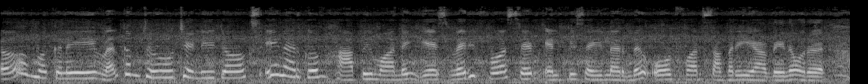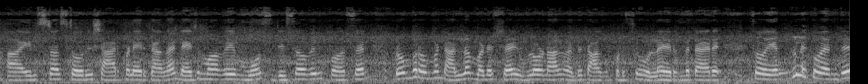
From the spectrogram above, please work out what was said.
ஹலோ மக்களே வெல்கம் டு டெல்லி டாக்ஸ் எல்லாருக்கும் happy morning yes very first time LP சைடில் இருந்து ஓட் ஃபார் சபரி அப்படின்னு ஒரு இன்ஸ்டா ஸ்டோரி ஷேர் பண்ணியிருக்காங்க. நிஜமாவே மோஸ்ட் டிசர்விங் பர்சன் ரொம்ப ரொம்ப நல்ல மனுஷன். இவ்வளோ நாள் வந்து தாக்கு பிடிச்சி உள்ளே இருந்துட்டார். ஸோ எங்களுக்கு வந்து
